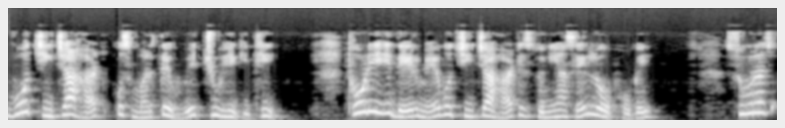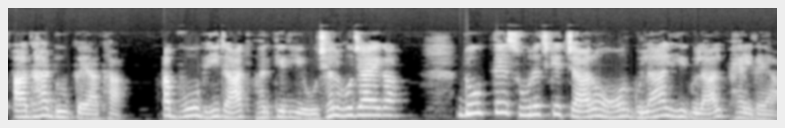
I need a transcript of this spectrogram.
وہ چیچا ہٹ اس مرتے ہوئے چوہے کی تھی۔ تھوڑی ہی دیر میں وہ چیچا ہٹ اس دنیا سے لوپ ہو گئی۔ سورج آدھا ڈوب گیا تھا۔ اب وہ بھی رات بھر کے لیے اوجھل ہو جائے گا۔ ڈوبتے سورج کے چاروں اور گلال ہی گلال پھیل گیا۔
